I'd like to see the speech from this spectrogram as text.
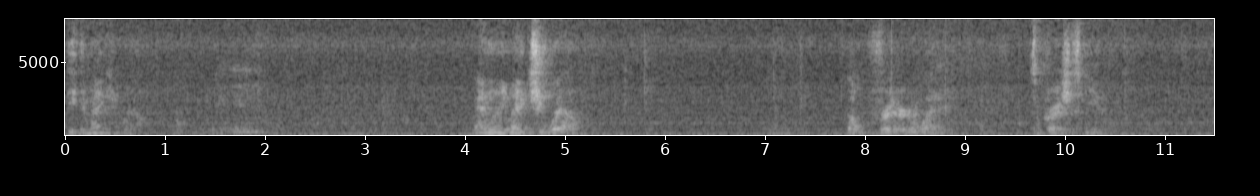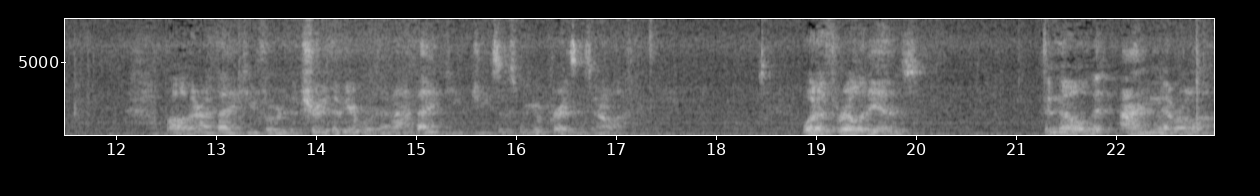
He can make you well. And when he makes you well, don't fritter it away. It's a precious gift. Father, I thank you for the truth of your word, and I thank you, Jesus, for your presence in our life. What a thrill it is to know that I'm never alone.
